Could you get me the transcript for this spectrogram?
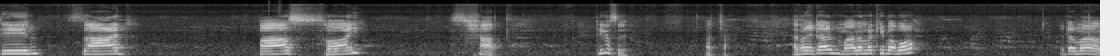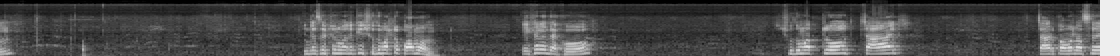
তিন, চার, পাঁচ, ছয়, সাত। ঠিক আছে? আচ্ছা। এখন এটার মান আমরা কি পাবো? এটার মান ইন্টারসেকশন মানে কি? শুধুমাত্র কমন এখানে দেখো, শুধুমাত্র চার চার কমন আছে,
